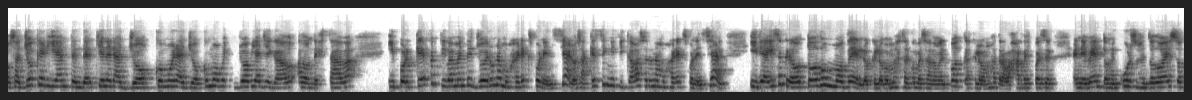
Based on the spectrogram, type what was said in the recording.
o sea, yo quería entender quién era yo, cómo era yo, cómo yo había llegado a donde estaba y por qué efectivamente yo era una mujer exponencial, o sea, qué significaba ser una mujer exponencial. Y de ahí se creó todo un modelo que lo vamos a estar conversando en el podcast, que lo vamos a trabajar después en, eventos, en cursos, en todo eso,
